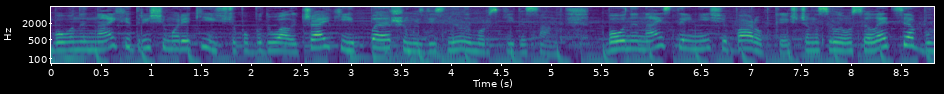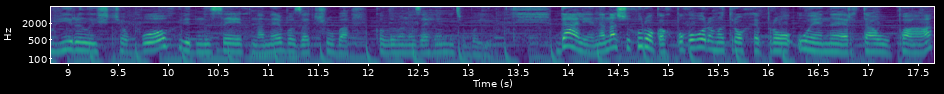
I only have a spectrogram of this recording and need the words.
Бо вони найхитріші моряки, що побудували чайки і першими здійснили морський десант. Бо вони найстильніші парубки, що носили оселедця, бо вірили, що Бог віднесе їх на небо за чуба, коли вони загинуть у бою. Далі на наших уроках поговоримо трохи про УНР та УПА,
